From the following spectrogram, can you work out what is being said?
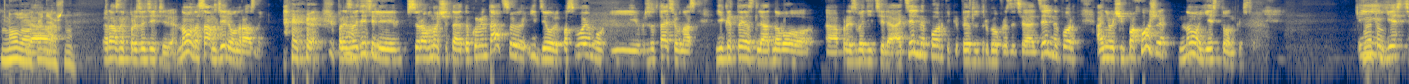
Ну да, конечно. Разных производителей. Но на самом деле он разный. Производители все равно читают документацию и делают по-своему, и в результате у нас EGTS для одного а, производителя отдельный порт, EGTS для другого производителя отдельный порт. Они очень похожи, но есть тонкости. И ну, это... есть...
